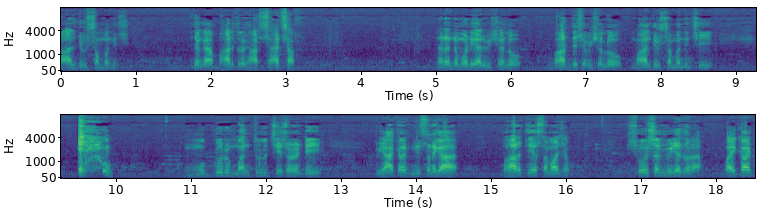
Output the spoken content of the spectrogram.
మాల్దీవ్స్ సంబంధించి. నిజంగా భారతీయులకు హ్యాట్స్ ఆఫ్ నరేంద్ర మోడీ గారి విషయంలో భారతదేశం విషయంలో మాల్దీవ్స్ సంబంధించి ముగ్గురు మంత్రులు చేసినటువంటి వ్యాఖ్యలకు నిరసనగా భారతీయ సమాజం సోషల్ మీడియా ద్వారా బాయ్కాట్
